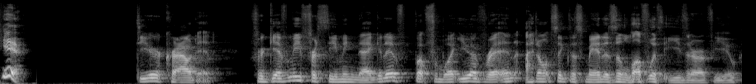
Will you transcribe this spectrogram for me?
Yeah. Dear Crowded, forgive me for seeming negative, but from what you have written, I don't think this man is in love with either of you.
